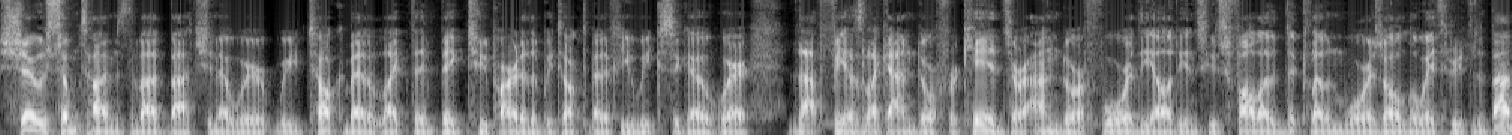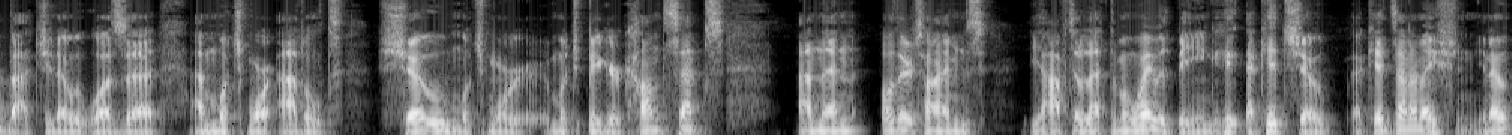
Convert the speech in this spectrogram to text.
show sometimes, The Bad Batch, you know, where we talk about it like the big two-parter that we talked about a few weeks ago, where that feels like Andor for kids or Andor for the audience who's followed the Clone Wars all the way through to The Bad Batch. You know, it was a, a much more adult show, much more, much bigger concepts. And then other times you have to let them away with being a kid's show, a kid's animation, you know?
